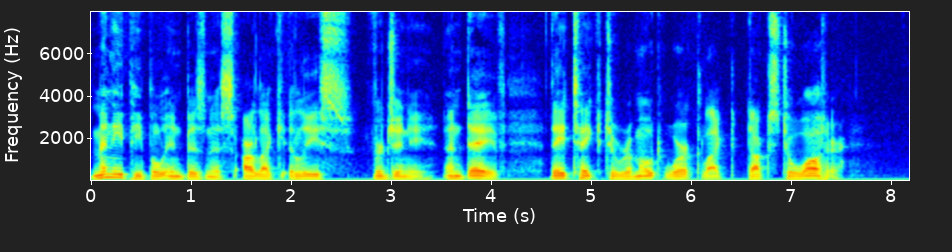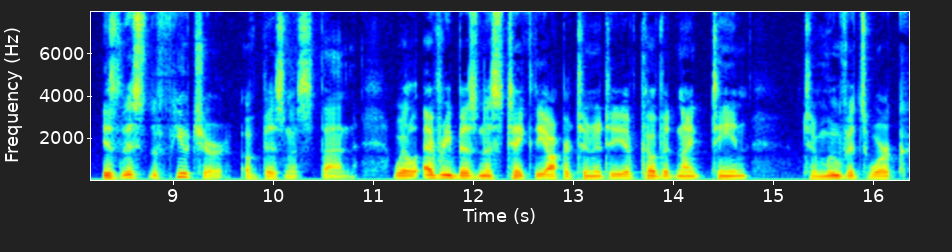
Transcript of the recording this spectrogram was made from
Many people in business are like Elise, Virginie, and Dave. They take to remote work like ducks to water. Is this the future of business, then? Will every business take the opportunity of COVID 19 to move its work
